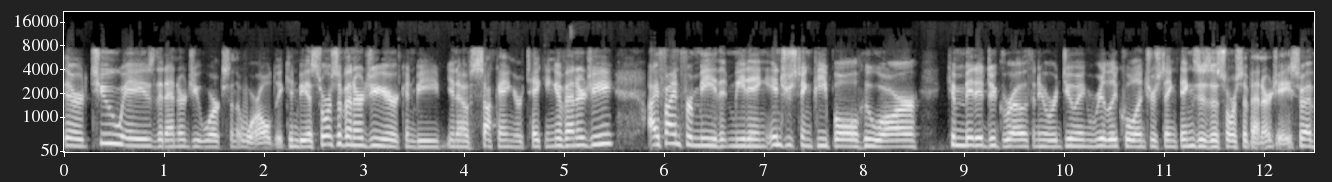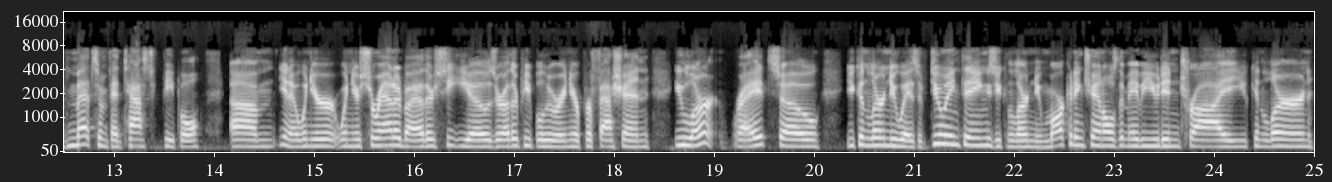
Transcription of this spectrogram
there are two ways that energy works in the world. It can be a source of energy or it can be, you know, sucking or taking of energy. I find for me that meeting interesting people who are committed to growth and who are doing really cool interesting things is a source of energy. So I've met some fantastic people. Um, you know, when you're when you're surrounded by other CEOs or other people who are in your profession, you learn, right? So you can learn new ways of doing things, you can learn new marketing channels that maybe you didn't try, you can learn,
